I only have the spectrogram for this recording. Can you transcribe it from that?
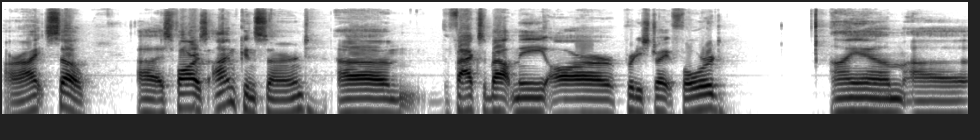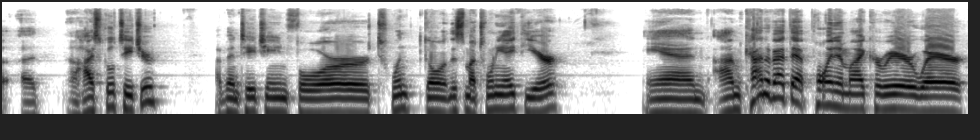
All right, so uh, as far as I'm concerned, um, the facts about me are pretty straightforward. I am uh, a, a, high school teacher. I've been teaching for 20, going. This is my 28th year, and I'm kind of at that point in my career where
